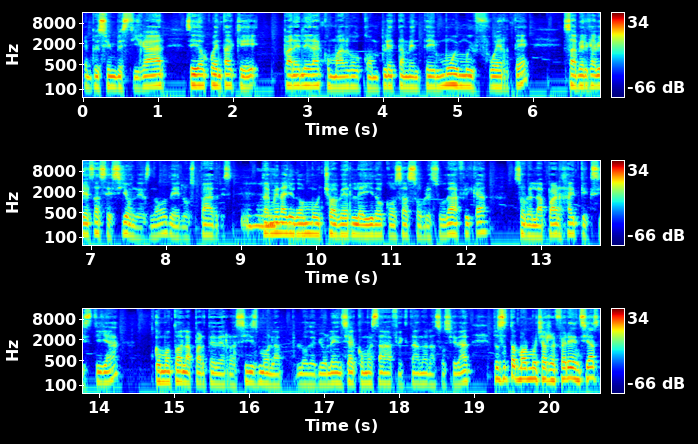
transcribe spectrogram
empezó a investigar, se dio cuenta que para él era como algo completamente muy, muy fuerte saber que había estas sesiones, ¿no? De los padres. También ayudó mucho haber leído cosas sobre Sudáfrica, sobre la apartheid que existía, como toda la parte de racismo, la- lo de violencia, cómo estaba afectando a la sociedad. Entonces tomó muchas referencias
